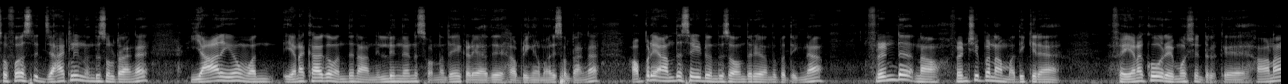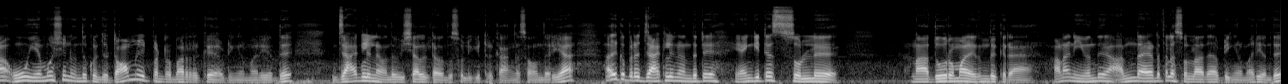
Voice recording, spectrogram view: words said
ஸோ ஃபர்ஸ்ட் ஜாக்லின் வந்து சொல்கிறாங்க யாரையும் வந் எனக்காக வந்து நான் நில்லுங்கன்னு சொன்னதே கிடையாது அப்படிங்கிற மாதிரி சொல்கிறாங்க அப்படியே அந்த சைடு வந்து சௌந்தர்யா வந்து பார்த்திங்கன்னா ஃப்ரெண்டு நான் ஃப்ரெண்ட்ஷிப்பை நான் மதிக்கிறேன். எனக்கும் ஒரு எமோஷன் இருக்குது ஆனால் உன் எமோஷன் வந்து கொஞ்சம் டாமினேட் பண்ணுற மாதிரி இருக்குது அப்படிங்கிற மாதிரி வந்து ஜாக்லினை வந்து விஷால்கிட்ட வந்து சொல்லிக்கிட்டு இருக்காங்க சௌந்தர்யா. அதுக்கப்புறம் ஜாக்லின் வந்துட்டு என்கிட்ட சொல்லு. நான் தூரமாக இருந்துக்கிறேன். ஆனால் நீ வந்து அந்த இடத்துல சொல்லாத அப்படிங்கிற மாதிரி வந்து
